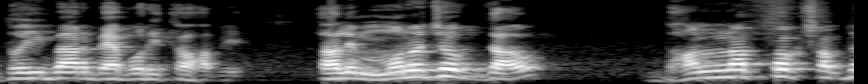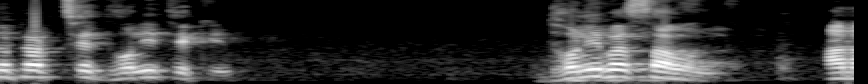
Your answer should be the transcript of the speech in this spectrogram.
দুইবার ব্যবহৃত হবে। তাহলে মনোযোগ দাও। ধন্যাত্মক শব্দটা হচ্ছে ধ্বনি থেকে। ধ্বনি বা সাউন্ড আর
